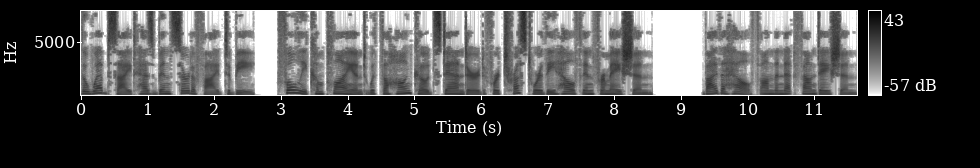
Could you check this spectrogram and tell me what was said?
The website has been certified to be fully compliant with the HONCODE standard for trustworthy health information by the Health on the Net Foundation.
